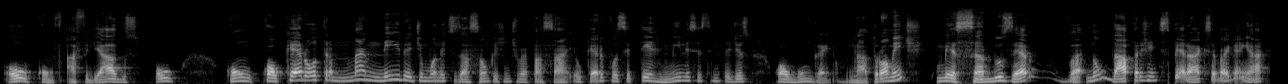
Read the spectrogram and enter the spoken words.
ou com afiliados, ou com qualquer outra maneira de monetização que a gente vai passar. Eu quero que você termine esses 30 dias com algum ganho. Naturalmente, começando do zero, não dá para a gente esperar que você vai ganhar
